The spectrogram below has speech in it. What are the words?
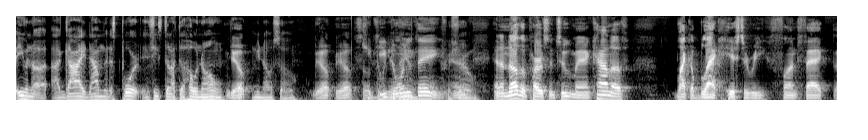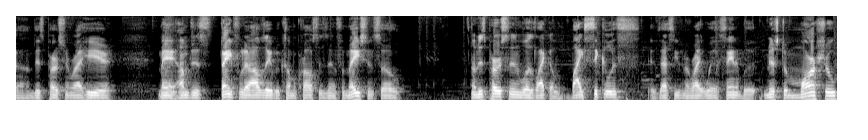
Even a, a guy down in the sport, and she's still out there holding on. Yep. You know, so Yep, yep. So keep, Keep doing, your thing, thing. for and, sure. And another person too, man, kind of like a black history fun fact. Um, this person right here, man, I'm just thankful that I was able to come across this information. So um, this person was like a bicyclist, if that's even the right way of saying it, but Mr. Marshall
